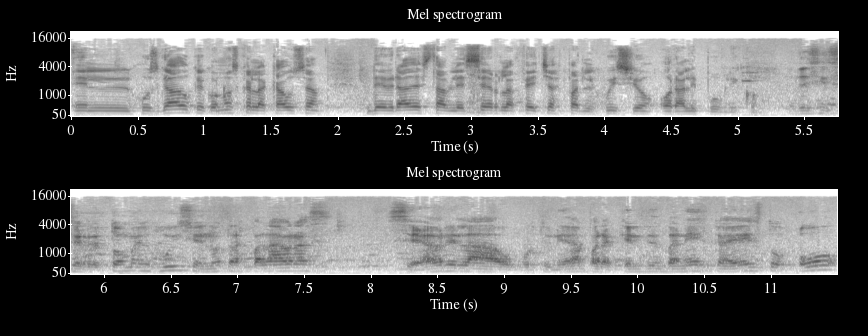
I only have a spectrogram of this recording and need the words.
el juzgado que conozca la causa deberá de establecer las fechas para el juicio oral y público. Es decir, se retoma el juicio, en otras palabras, se abre la oportunidad para que él desvanezca esto o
